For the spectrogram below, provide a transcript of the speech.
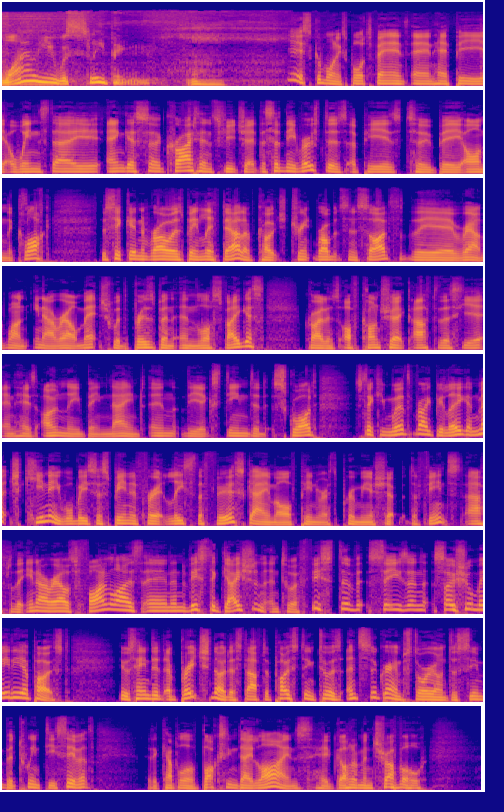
while you were sleeping. Yes, good morning, sports fans, and happy Wednesday. Angus uh, Crichton's future at the Sydney Roosters appears to be on the clock. The second row has been left out of coach Trent Robinson's side for their round one NRL match with Brisbane in Las Vegas. Crichton's off contract after this year and has only been named in the extended squad. Sticking with rugby league, and Mitch Kenny will be suspended for at least the first game of Penrith Premiership defence after the NRL's finalised an investigation into a festive season social media post. He was handed a breach notice after posting to his Instagram story on December 27th that a couple of Boxing Day lines had got him in trouble.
